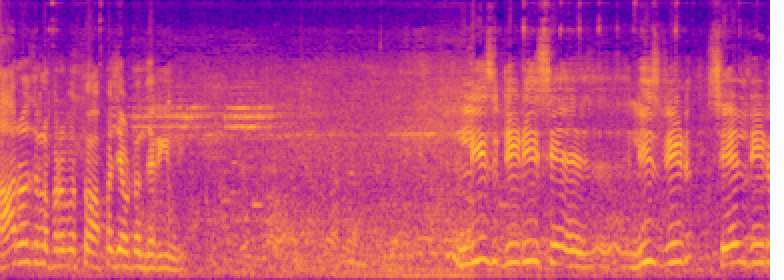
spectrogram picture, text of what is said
ఆ రోజున ప్రభుత్వం అప్పచెప్పడం జరిగింది. Lease deed sale lease deed sale deed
